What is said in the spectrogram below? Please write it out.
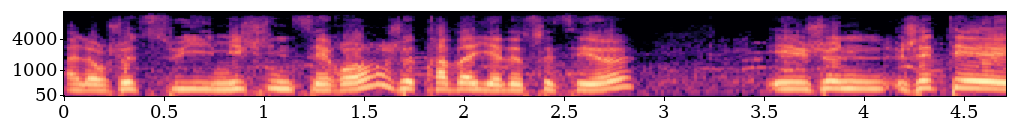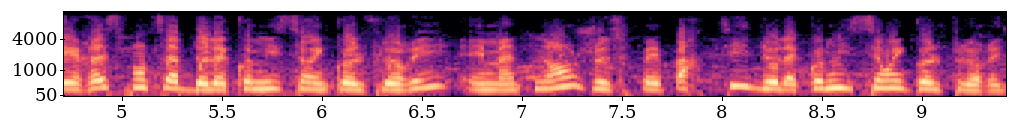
Alors, je suis Micheline Serror, je travaille à l'OCCE et j'étais responsable de la commission École Fleurie et maintenant je fais partie de la commission École Fleurie.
